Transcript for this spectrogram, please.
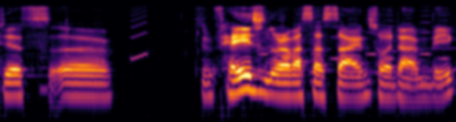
das, äh, den Felsen oder was das sein soll da im Weg.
